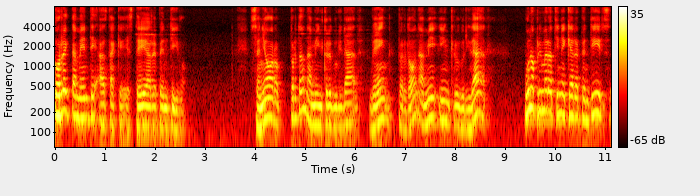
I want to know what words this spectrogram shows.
correctamente hasta que esté arrepentido. Señor, perdona mi incredulidad. Ven, perdona mi incredulidad. Uno primero tiene que arrepentirse.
